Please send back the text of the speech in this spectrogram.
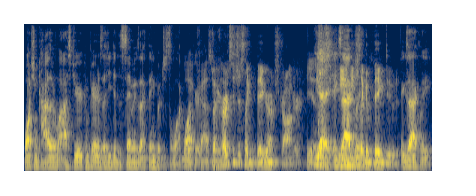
watching Kyler last year compared is that he did the same exact thing, but just a lot A lot quicker. faster. But Hurts is just like bigger and stronger. He is. Yeah, exactly. He's just like a big dude. Exactly.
